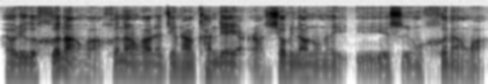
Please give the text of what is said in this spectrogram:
还有这个河南话，河南话咱经常看电影啊、小品当中呢，也也使用河南话。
